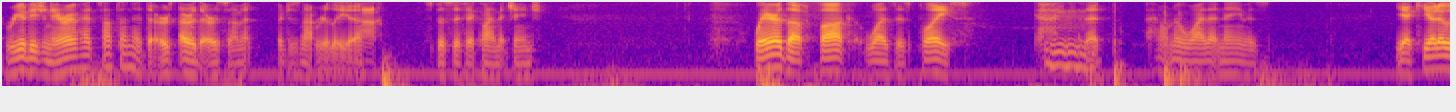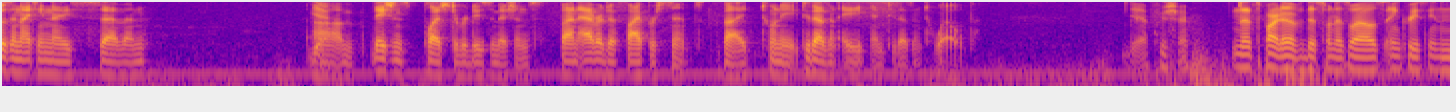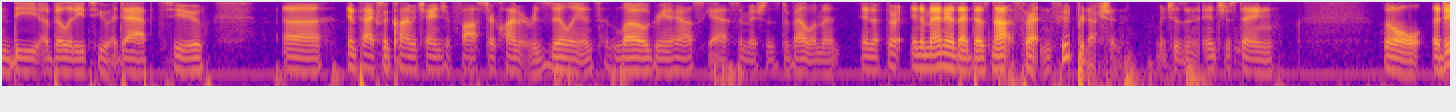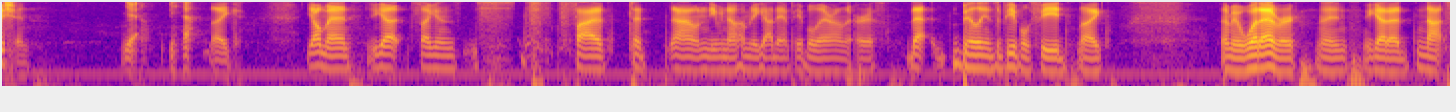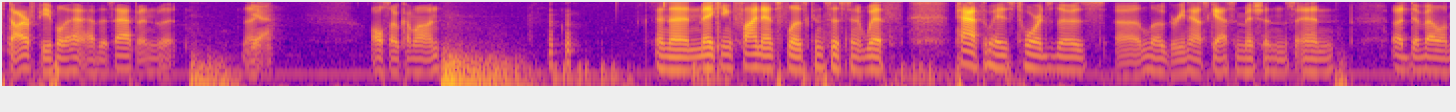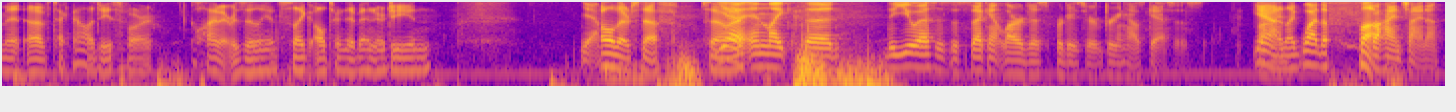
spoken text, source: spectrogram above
Rio de Janeiro had something at the Earth or the Earth Summit, which is not really a Ah. specific climate change. Where the fuck was this place? God, that I don't know why that name is. Yeah, Kyoto was in 1997. Yeah. Um, nations pledged to reduce emissions by an average of 5% by 20, 2008 and 2012. Yeah, for sure. And that's part of this one as well is increasing the ability to adapt to uh, impacts of climate change and foster climate resilience and low greenhouse gas emissions development in a thre- in a manner that does not threaten food production, which is an interesting little addition. Yeah, yeah. Like, yo, man, you got fucking five to I don't even know how many goddamn people there on the earth that billions of people feed. Like, I mean, whatever. I mean, you gotta not starve people to have this happen, but like, yeah. also come on. and then making finance flows consistent with pathways towards those uh, low greenhouse gas emissions and a development of technologies for climate resilience, like alternative energy and Yeah. all their stuff. So yeah, and like the the U.S. is the second largest producer of greenhouse gases. Yeah, behind- like why the fuck? behind China.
